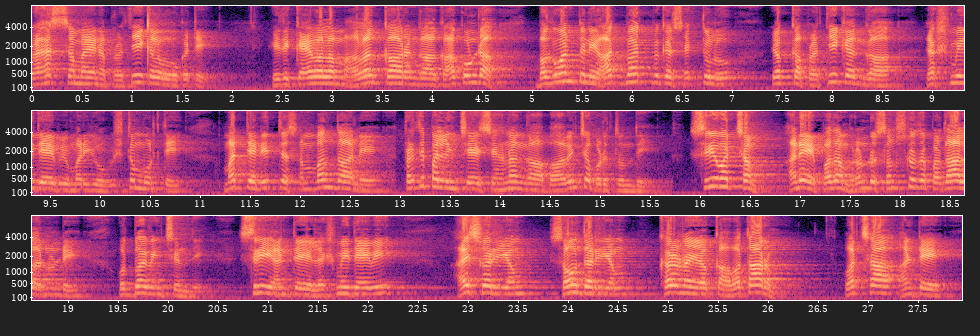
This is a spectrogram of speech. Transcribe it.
రహస్యమైన ప్రతీకలు ఒకటి. ఇది కేవలం అలంకారంగా కాకుండా భగవంతుని ఆధ్యాత్మిక శక్తులు యొక్క ప్రతీకంగా లక్ష్మీదేవి మరియు విష్ణుమూర్తి మధ్య నిత్య సంబంధాన్ని ప్రతిఫలించే చిహ్నంగా భావించబడుతుంది. శ్రీవత్సం అనే పదం రెండు సంస్కృత పదాల నుండి ఉద్భవించింది. శ్రీ అంటే లక్ష్మీదేవి ఐశ్వర్యం సౌందర్యం కరుణ యొక్క అవతారం. వత్స అంటే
